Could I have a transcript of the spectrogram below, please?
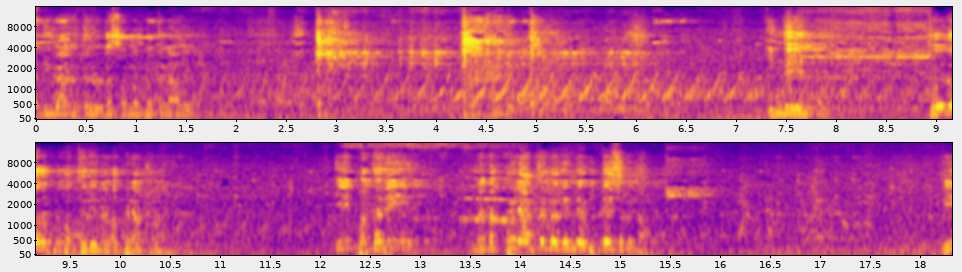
അധികാരത്തിലുള്ള സമ്മർദ്ദത്തിലാണ് ഇന്ത്യയിൽ തൊഴിലുറപ്പ് പദ്ധതി നടപ്പിലാക്കുന്നത്. ഈ പദ്ധതി നടപ്പിലാക്കുന്നതിന്റെ ഉദ്ദേശം എന്താണ് ഈ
